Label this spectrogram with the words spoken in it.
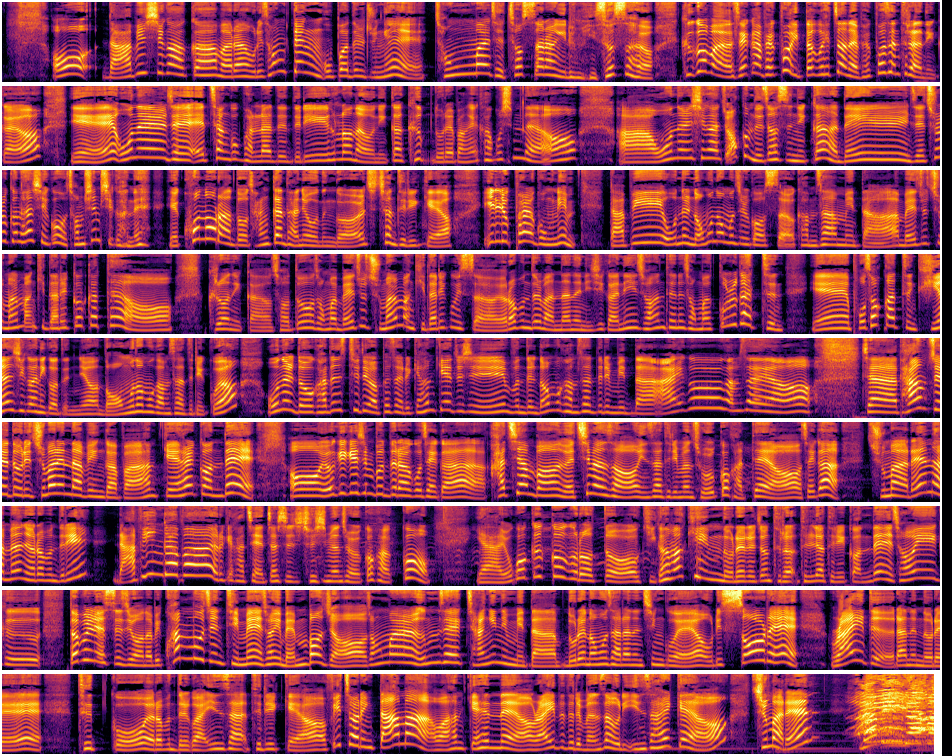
어, 나비씨가 아까 말한 우리 성땡 오빠들 중에 정말 제 첫사랑 이름이 있었어요. 그거 봐요. 제가 100% 있다고 했잖아요. 100%라니까요. 예, 오늘 제 애창곡 발라드들이 흘러나오니까 급 노래방에 가고 싶네요. 아, 오늘 시간 조금 늦었으니까 내일 이제 출근하시고 점심시간에 예, 코너라도 잠깐 다녀오는 걸 추천드릴게요. 1680님, 나비 오늘 너무너무 즐거웠어요. 감사합니다. 매주 주말만 기다릴 것 같아요. 그러니까요. 저도 정말 매주 주말만 기다리고 있어요. 여러분들 만나는 이 시간이 저한테는 정말 꿀 같은, 예, 보석 같은 귀한 시간이거든요. 너무너무 감사드리고요. 오늘도 가든 스튜디오 앞에서 이렇게 함께 해주신 분들 너무 감사드립니다. 아이고, 감사해요. 자, 다음 주에도 우리 주말엔 나비인가봐 함께 할 건데, 어, 여기 계신 분들하고 제가 같이 한번 외치면서 인사드리면 좋을 것 같아요. 제가 주말엔 하면 여러분들이 나비인가봐. 이렇게 같이 애써주시면 좋을 것 같고 야 요거 끝곡으로 또 기가 막힌 노래를 좀 들어, 들려드릴 건데 저희 그 WSG 워너비 콴무진 팀의 저희 멤버죠. 정말 음색 장인입니다. 노래 너무 잘하는 친구예요. 우리 쏠의 Ride라는 노래 듣고 여러분들과 인사드릴게요. 피처링 따마와 함께 했네요. Ride 들으면서 우리 인사할게요. 주말엔 나비인가봐!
